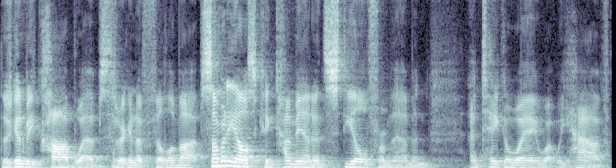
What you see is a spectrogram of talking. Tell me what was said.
There's going to be cobwebs that are going to fill them up. Somebody else can come in and steal from them and, and take away what we have.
